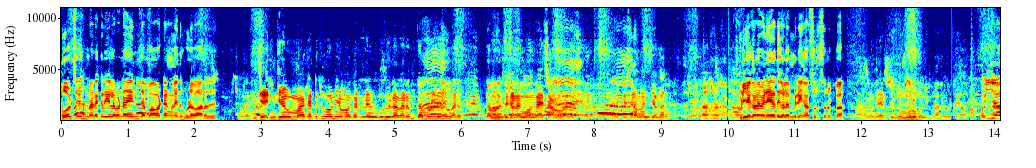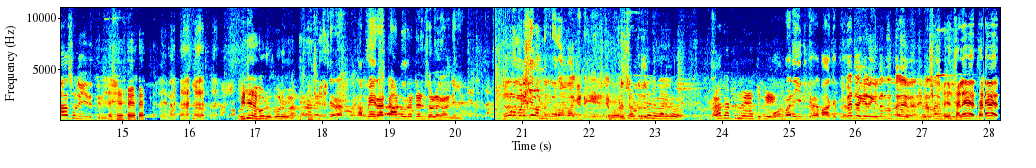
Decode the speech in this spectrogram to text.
ஹோல்சேல் மரக்கறி எல்லாம் வேணா இந்த மாவட்டங்கள்ல இருந்து கூட வாரது இங்கே இங்கே மார்க்கெட்டுக்கு ஓனியா மார்க்கெட்டில் கூடுதலாக வரும். தமிழ்லேருந்து வரும். தமிழ்லேருந்து கிழங்கு வெங்காய சாமான் வரும். இன்னைக்கு சாமான் இங்கே வரும். ஆஹா. விடிய கிழமை நேரத்துக்கு கிளம்புறீங்க சுறுசுறுப்பா? நாங்கள் நேரத்துக்கு மூணு மணிக்கு வர வீட்டு பொய்யா சொல்லி வீடியோ போடு போடுங்க. அப்பே ரட்டை அண்ணூறு ரட்டைன்னு சொல்லுங்க நீங்க. மூணு மணிக்கே வந்துடுறதா மார்க்கெட்டுக்கு எப்படி சொல்றது? வரணும் நான் கட்டுன நேரத்துக்கு. மூணு மணிக்கு நிக்கிற மார்க்கெட்ல இவர் கேளுங்க இவர் தான் தலைவர் தலைவர். தலைவர்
